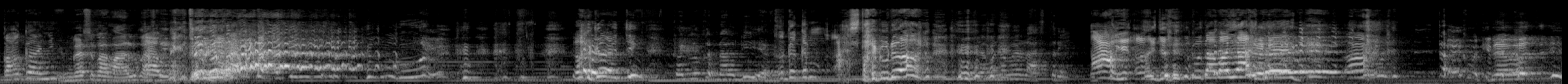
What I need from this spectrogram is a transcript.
Kagak anjing. Enggak suka malu Ah, pasti. Kagak anjing. Kan lu kenal dia kan? Kagak kan astaga udah. Siapa namanya? Lastri. Ah ya, ah, jadi sebut namanya anjing. Ah takut kenapa sih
